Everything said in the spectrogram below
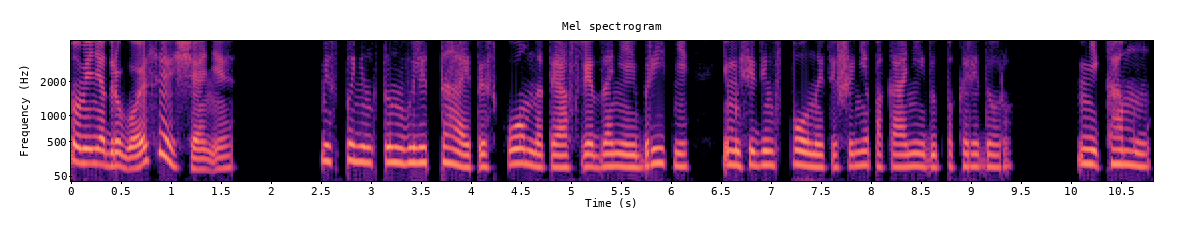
«У меня другое совещание». Мисс Пеннингтон вылетает из комнаты, а вслед за ней Бритни, и мы сидим в полной тишине, пока они идут по коридору. Никому,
